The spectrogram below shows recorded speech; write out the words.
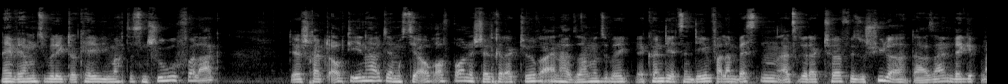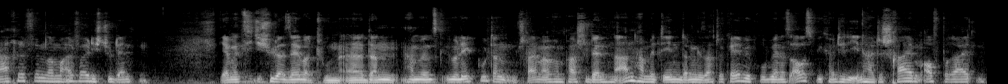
Naja, wir haben uns überlegt, okay, wie macht das ein Schulbuchverlag? Der schreibt auch die Inhalte, der muss die auch aufbauen, der stellt Redakteure ein. Also haben wir uns überlegt, wer könnte jetzt in dem Fall am besten als Redakteur für so Schüler da sein? Wer gibt Nachhilfe im Normalfall? Die Studenten ja, wenn es nicht die Schüler selber tun, äh, dann haben wir uns überlegt, gut, dann schreiben wir einfach ein paar Studenten an, haben mit denen dann gesagt, okay, wir probieren das aus, wie könnt ihr die Inhalte schreiben, aufbereiten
